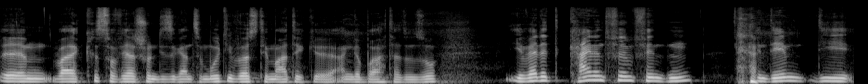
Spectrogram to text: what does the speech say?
ähm, weil Christoph ja schon diese ganze Multiverse-Thematik äh, angebracht hat und so. Ihr werdet keinen Film finden, in dem die,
